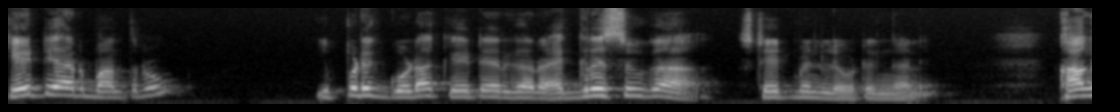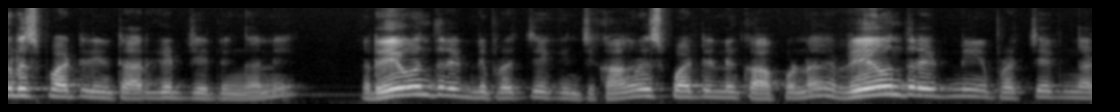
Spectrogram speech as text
కేటీఆర్ మాత్రం ఇప్పటికి కూడా కేటీఆర్ గారు అగ్రెసివ్గా స్టేట్మెంట్లు ఇవ్వటం కానీ కాంగ్రెస్ పార్టీని టార్గెట్ చేయడం కానీ రేవంత్ రెడ్డిని ప్రత్యేకించి కాంగ్రెస్ పార్టీని కాకుండా రేవంత్ రెడ్డిని ప్రత్యేకంగా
